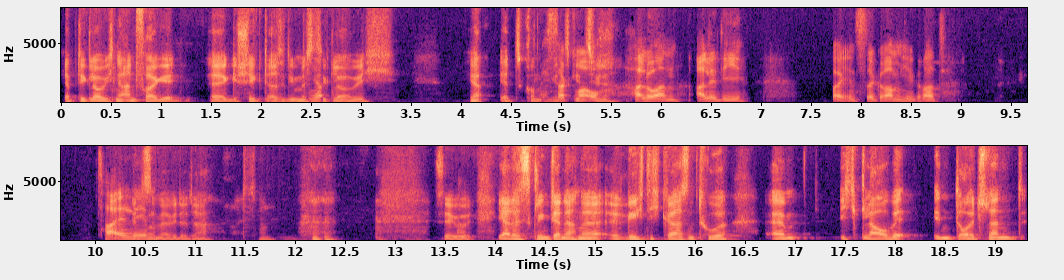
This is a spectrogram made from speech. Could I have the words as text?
Ich habe dir, glaube ich, eine Anfrage äh, geschickt, also die müsste, ja. glaube ich, ja, jetzt kommt. Ich jetzt sag mal auch wieder. Hallo an alle, die bei Instagram hier gerade teilnehmen. Jetzt sind wir wieder da. Sehr gut. Ja, das klingt ja nach einer richtig krassen Tour. Ähm, ich glaube, in Deutschland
